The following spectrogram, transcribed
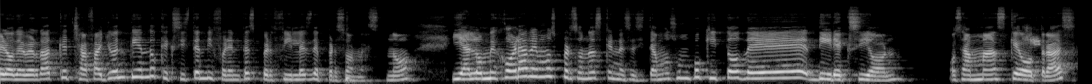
pero de verdad que chafa. Yo entiendo que existen diferentes perfiles de personas, ¿no? Y a lo mejor habemos personas que necesitamos un poquito de dirección, o sea, más que otras.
